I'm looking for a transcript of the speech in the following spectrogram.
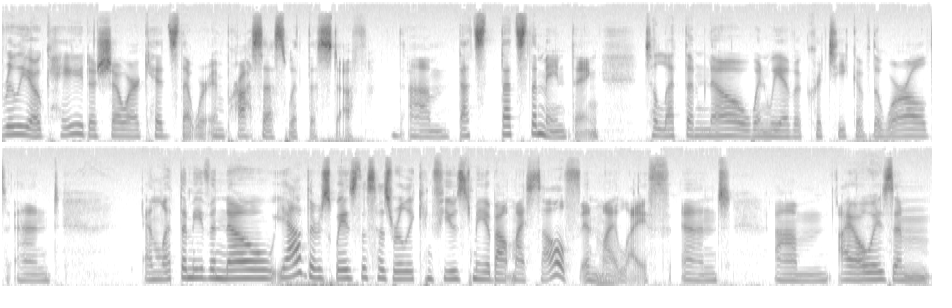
really okay to show our kids that we're in process with this stuff. Um, that's that's the main thing to let them know when we have a critique of the world and and let them even know yeah there's ways this has really confused me about myself in my life. And um, I always am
